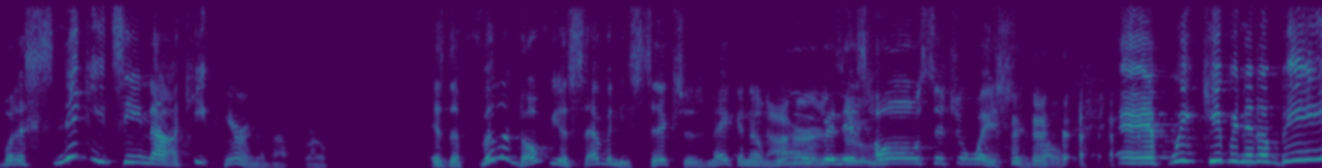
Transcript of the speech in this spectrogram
But a sneaky team that I keep hearing about, bro, is the Philadelphia 76ers making a I move in this whole situation, bro. and if we keeping it a bean,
